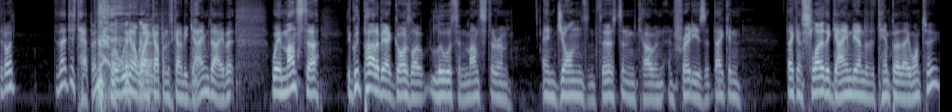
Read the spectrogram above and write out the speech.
did I, did that just happen? or we're going to wake up and it's going to be game day. But where Munster, the good part about guys like Lewis and Munster and and Johns and Thurston and Co and, and Freddie is that they can they can slow the game down to the tempo they want to,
